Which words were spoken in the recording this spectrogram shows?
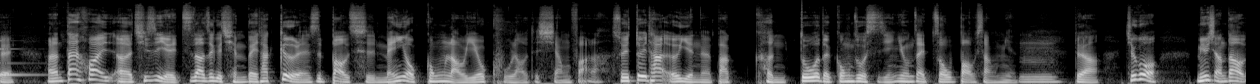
对。嗯，但后来呃，其实也知道这个前辈他个人是抱持没有功劳也有苦劳的想法啦，所以对他而言呢，把很多的工作时间用在周报上面，嗯，对啊，结果没有想到，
